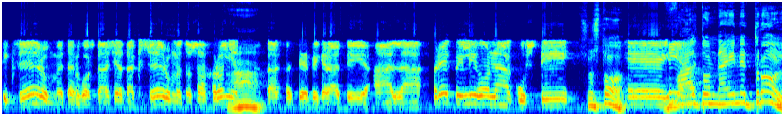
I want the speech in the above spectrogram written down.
την ξέρουμε, τα εργοστάσια τα ξέρουμε τόσα χρόνια Α. η κατάσταση επικρατεί. Αλλά πρέπει λίγο να ακουστεί. Σωστό. Ε, Βάλτον να είναι τρόλ,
